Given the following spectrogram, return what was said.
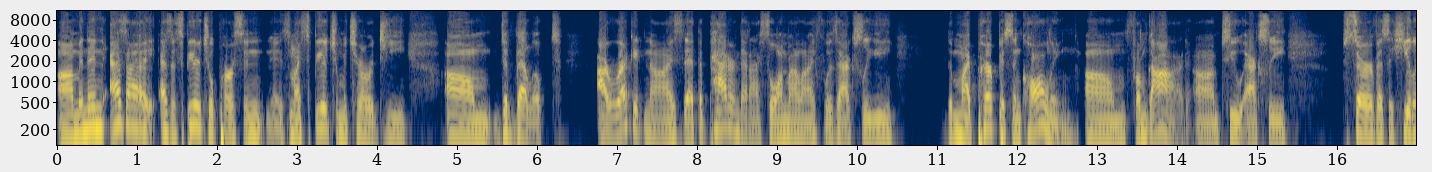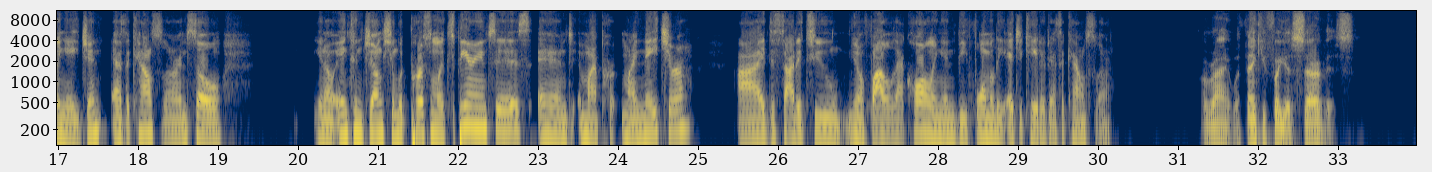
Um, and then as I as a spiritual person, as my spiritual maturity um, developed, I recognized that the pattern that I saw in my life was actually the, my purpose and calling um, from God um, to actually serve as a healing agent, as a counselor, and so you know, in conjunction with personal experiences and my my nature, I decided to, you know, follow that calling and be formally educated as a counselor. All right. Well, thank you for your service.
